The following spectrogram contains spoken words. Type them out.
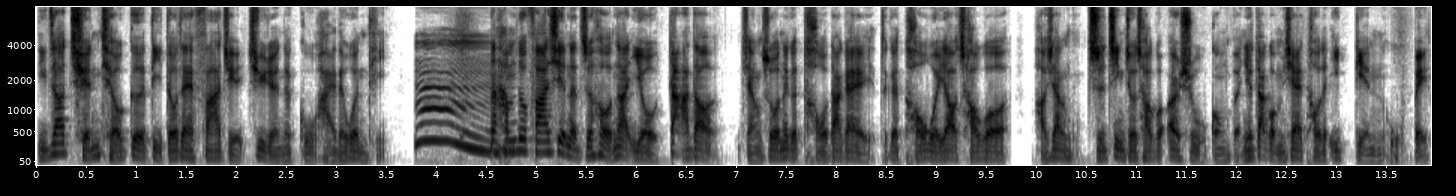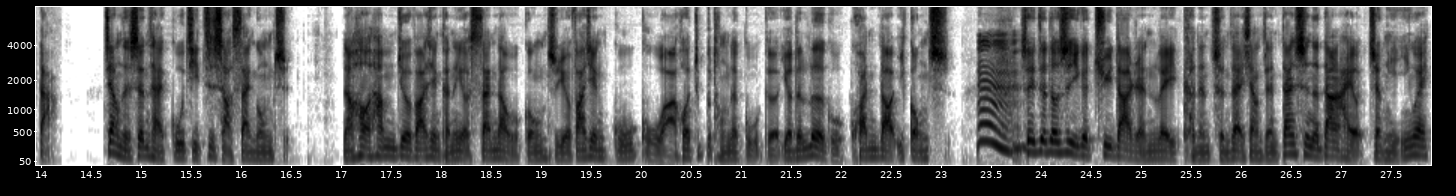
你知道全球各地都在发掘巨人的骨骸的问题。嗯，那他们都发现了之后，那有大到讲说那个头大概这个头围要超过，好像直径就超过二十五公分，就大概我们现在头的一点五倍大。这样子身材估计至少三公尺。然后他们就发现可能有三到五公尺，有发现股骨啊或者不同的骨骼，有的肋骨宽到一公尺。嗯，所以这都是一个巨大人类可能存在象征。但是呢，当然还有争议，因为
